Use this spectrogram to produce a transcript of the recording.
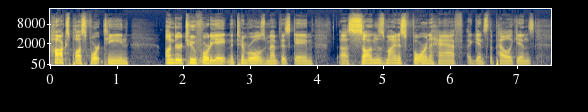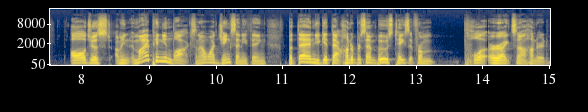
Hawks plus 14, under 248 in the Timberwolves Memphis game. Uh, Suns minus four and a half against the Pelicans. All just, I mean, in my opinion, locks. And I don't want jinx anything. But then you get that 100% boost, takes it from, plus, or it's not 100,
